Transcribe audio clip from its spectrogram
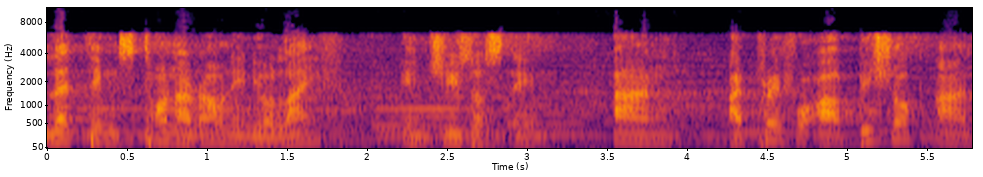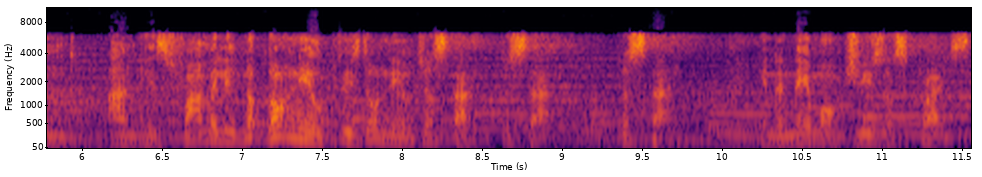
Let things turn around in your life. In jesus name. And i pray for our bishop and and his family no don't kneel please don't kneel just stand just stand just stand in the name of jesus christ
